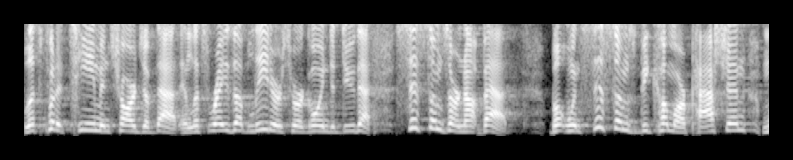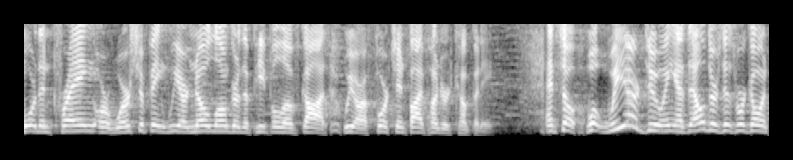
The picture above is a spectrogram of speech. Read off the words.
let's put a team in charge of that and let's raise up leaders who are going to do that. Systems are not bad. But when systems become our passion more than praying or worshiping, we are no longer the people of God. We are a Fortune 500 company. And so, what we are doing as elders is we're going,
